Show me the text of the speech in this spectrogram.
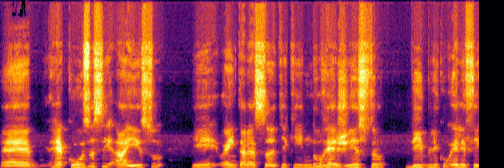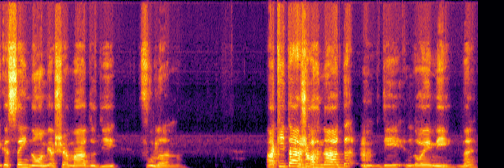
é, recusa-se a isso e é interessante que no registro bíblico ele fica sem nome, é chamado de fulano. Aqui está a jornada de Noemi, né?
